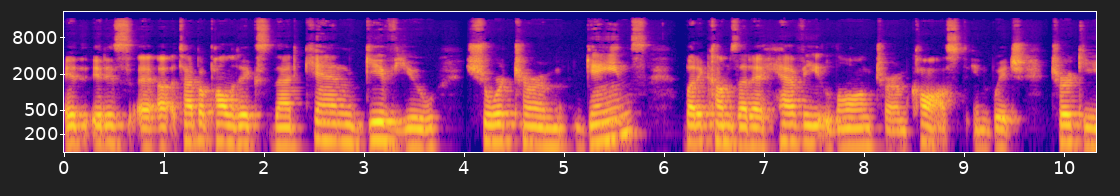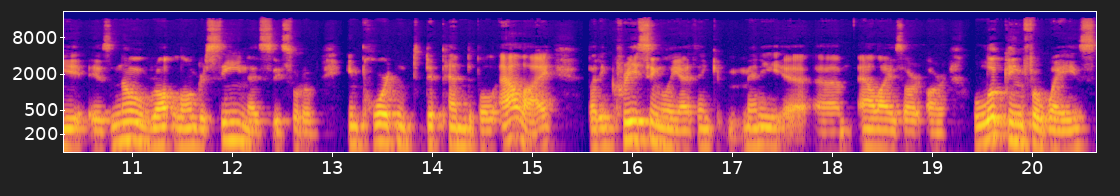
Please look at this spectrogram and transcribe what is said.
It, it is a, a, type of politics that can give you short term gains, but it comes at a heavy long term cost in which Turkey is no longer seen as a sort of important, dependable ally. But increasingly, I think many uh, um, allies are, are looking for ways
